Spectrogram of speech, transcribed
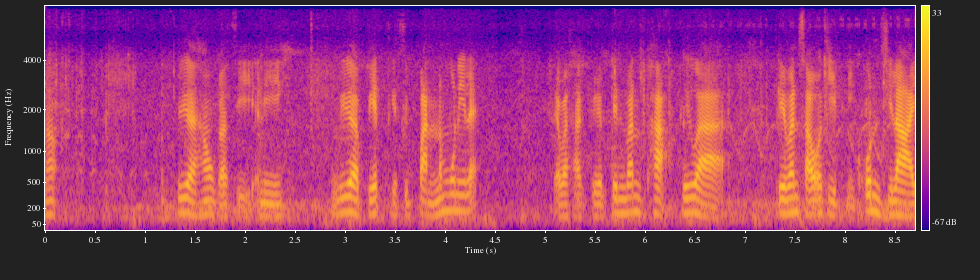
เนาะเรือเฮากะสีอันนี้เรือเป็ดกะสิปั่นน้ำมูนี่แหละ แต่ว่าถ้าเกิดเป็นวันพระหรือว่าเป็นวันเสาร์อาทิตย์นี่คนสิหลาย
